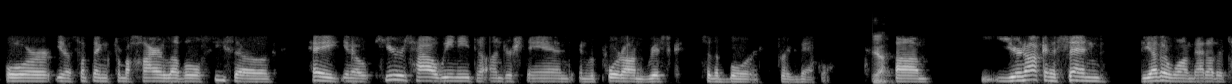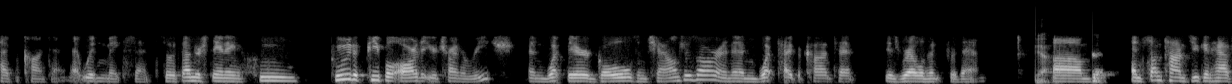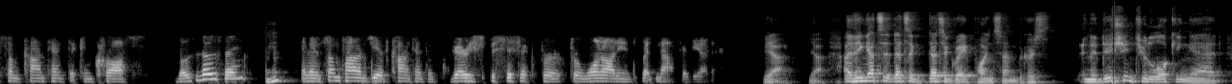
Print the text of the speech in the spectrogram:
or you know something from a higher level CISO of hey you know here's how we need to understand and report on risk to the board for example. Yeah. Um, you're not going to send the other one that other type of content. That wouldn't make sense. So it's understanding who who the people are that you're trying to reach and what their goals and challenges are, and then what type of content is relevant for them. Yeah. Um, and sometimes you can have some content that can cross both of those things, mm-hmm. and then sometimes you have content that's very specific for for one audience but not for the other. Yeah, yeah. I think that's a that's a that's a great point, Sam, because in addition to looking at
